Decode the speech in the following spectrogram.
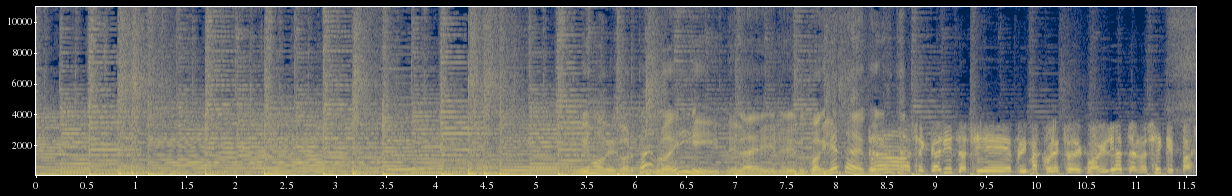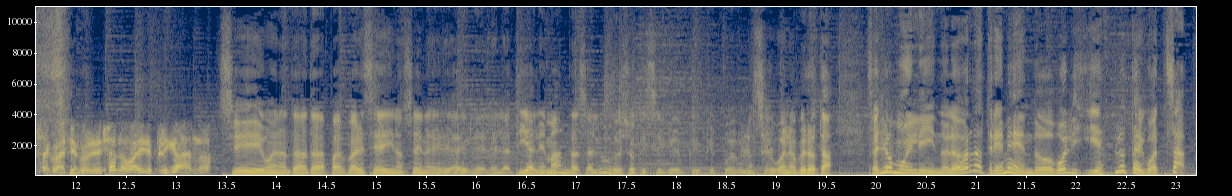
Tuvimos que cortarlo ahí. eh, Coagliata, No, coagliata. se calienta siempre, y más con esto de coagliata, no sé qué pasa con este ya nos va a ir explicando. Sí, bueno, está, está, pa- parece ahí, no sé, no, eh, la, la- la tía le manda saludos, yo qué sé, qué, qué- qué puede, no sé, bueno, pero está, salió muy lindo, la verdad tremendo, Boli, y explota el WhatsApp.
